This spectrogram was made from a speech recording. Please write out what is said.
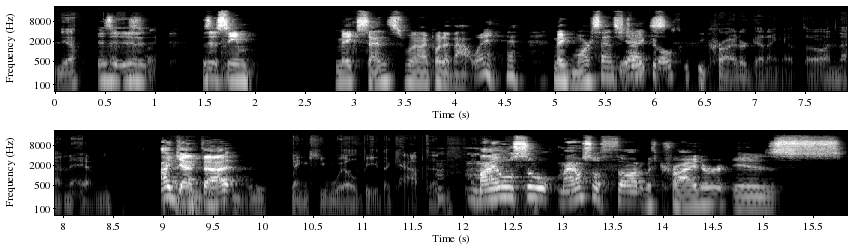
Yeah. Is it is it does it seem make sense when I put it that way? make more sense, Yeah, it Jakes? could also be Kreider getting it though, and then him. I do get that. definitely Think he will be the captain. My also my also thought with Kreider is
